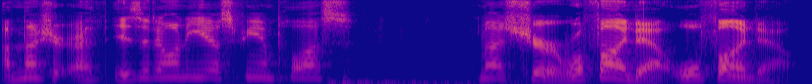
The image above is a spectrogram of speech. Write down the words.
I, am not sure. Is it on ESPN Plus? I'm not sure. We'll find out. We'll find out.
